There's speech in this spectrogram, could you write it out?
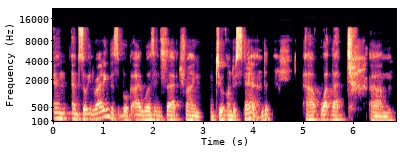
And, and so in writing this book, I was in fact trying to understand uh, what that, um,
